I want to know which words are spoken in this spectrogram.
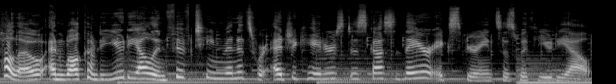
Hello, and welcome to UDL in 15 Minutes, where educators discuss their experiences with UDL.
